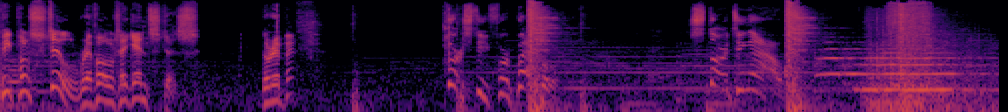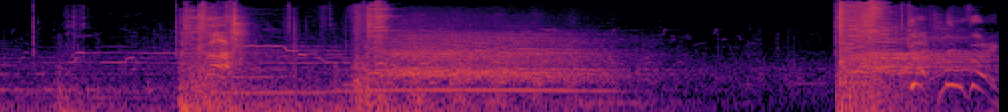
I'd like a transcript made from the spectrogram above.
People still revolt against us. The rebel. Thirsty for battle! Starting out! Get moving!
